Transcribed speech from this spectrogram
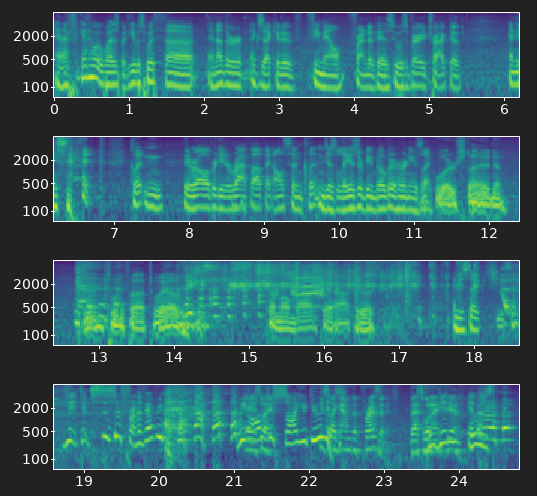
and I forget who it was, but he was with uh, another executive female friend of his who was very attractive, and he said Clinton. They were all ready to wrap up, and all of a sudden Clinton just laser beamed over to her, and he was like, "We're staying in twenty five twelve. Come on and say hi to us." And he's like, "She's like, yeah, this is in front of everybody. We all like- just saw you do He's this." like, I'm the president. That's what he I didn't. do. It was,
